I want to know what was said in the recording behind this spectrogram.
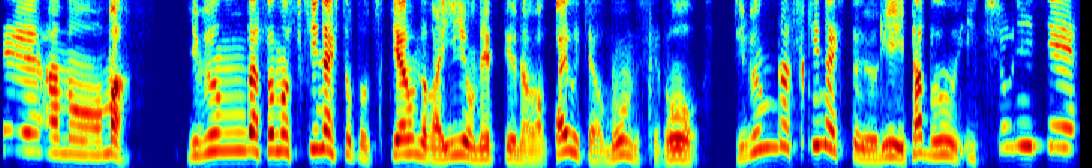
で、あの、まあ、自分がその好きな人と付き合うのがいいよねっていうのは若いうちは思うんですけど、自分が好きな人より多分一緒にいて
